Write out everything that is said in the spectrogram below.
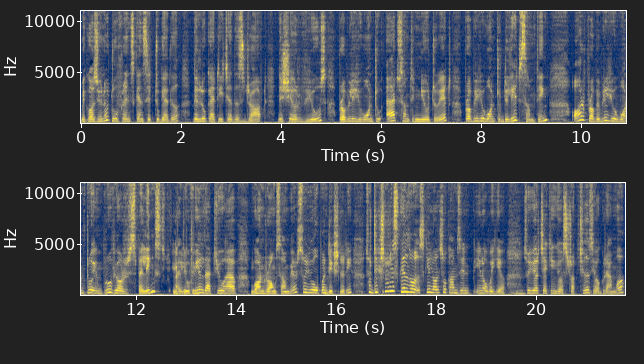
because you know two friends can sit together they look at each other's draft they share views. Probably you want to add something new to it. Probably you want to delete something. Or probably you want to improve your spellings. Uh, you feel that you have gone wrong somewhere so you open dictionary. So dictionary skills skill also comes in in over here. So you are checking your structures your grammar.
